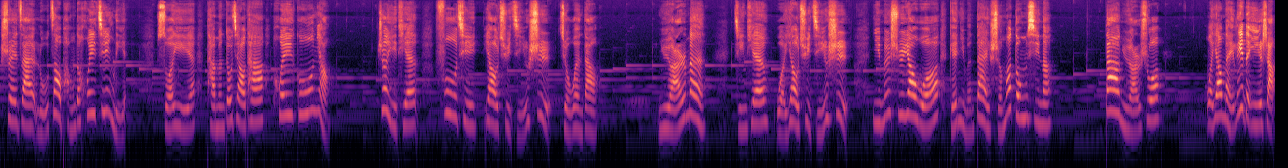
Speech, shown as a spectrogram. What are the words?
睡在炉灶旁的灰烬里。所以他们都叫她灰姑娘。这一天，父亲要去集市，就问道：“女儿们，今天我要去集市，你们需要我给你们带什么东西呢？”大女儿说：“我要美丽的衣裳。”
